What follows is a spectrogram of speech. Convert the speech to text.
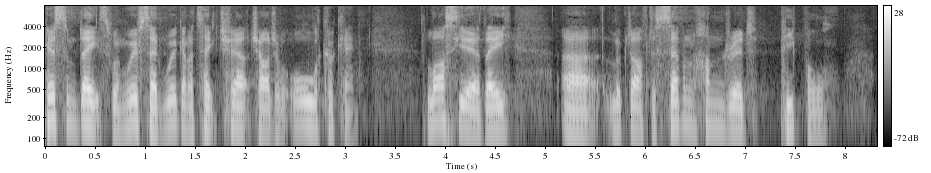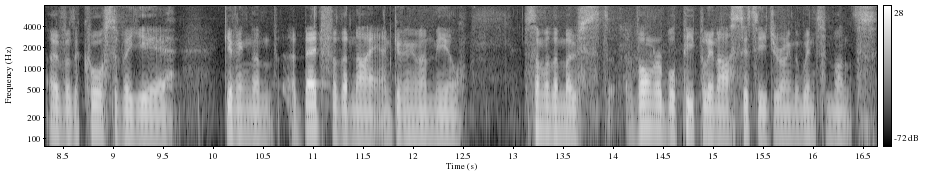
Here's some dates when we've said we're going to take charge of all the cooking. Last year, they uh, looked after 700 people over the course of a year, giving them a bed for the night and giving them a meal. Some of the most vulnerable people in our city during the winter months.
